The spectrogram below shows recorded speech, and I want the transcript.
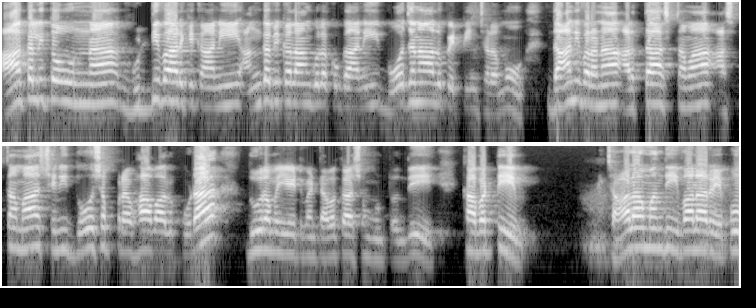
ఆకలితో ఉన్న గుడ్డివారికి కానీ అంగవికలాంగులకు కానీ భోజనాలు పెట్టించడము. దాని వలన అర్థాష్టమ అష్టమ శని దోష ప్రభావాలు కూడా దూరమయ్యేటువంటి అవకాశం ఉంటుంది. కాబట్టి చాలామంది ఇవాళ రేపు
